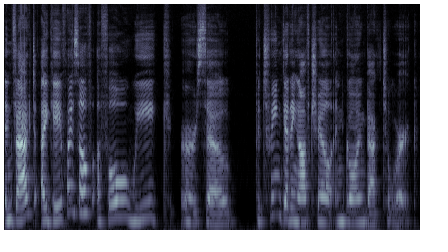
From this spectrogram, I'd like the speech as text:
In fact, I gave myself a full week or so between getting off trail and going back to work.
